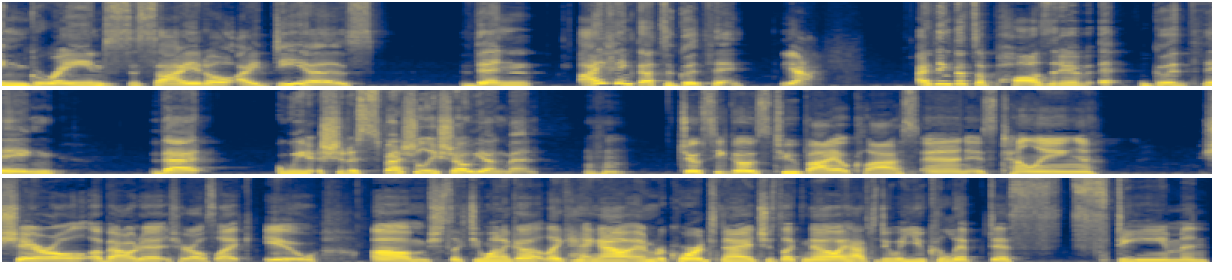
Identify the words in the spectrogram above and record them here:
ingrained societal ideas, then I think that's a good thing. Yeah. I think that's a positive, eh, good thing that we should especially show young men. hmm Josie goes to bio class and is telling Cheryl about it. Cheryl's like, ew. Um, she's like, Do you want to go like hang out and record tonight? She's like, No, I have to do a eucalyptus steam. And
